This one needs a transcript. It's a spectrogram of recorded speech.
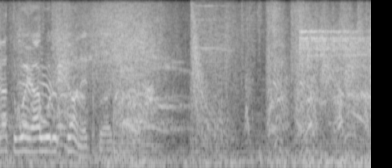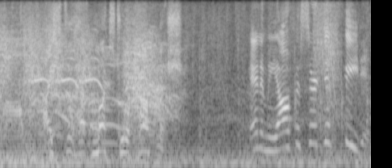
Not the way I would have done it, but I still have much to accomplish. Enemy officer defeated.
